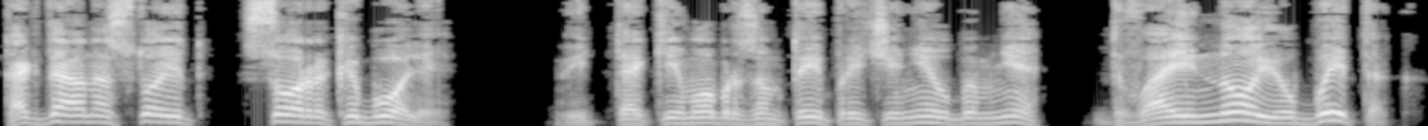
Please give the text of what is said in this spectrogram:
когда она стоит сорок и более. Ведь таким образом ты причинил бы мне двойной убыток.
